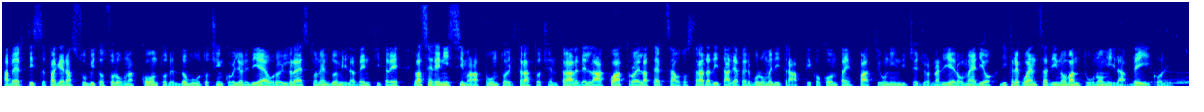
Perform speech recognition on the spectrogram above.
Abertis pagherà subito solo un acconto del dovuto 5 milioni di euro, il resto nel 2023. La Serenissima, appunto il tratto centrale della A4, è la terza autostrada d'Italia per volume di traffico, conta infatti un indice giornaliero giornaliero medio di frequenza di 91.000 veicoli.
